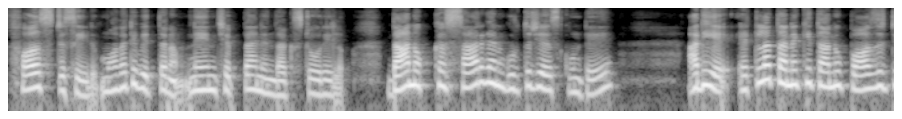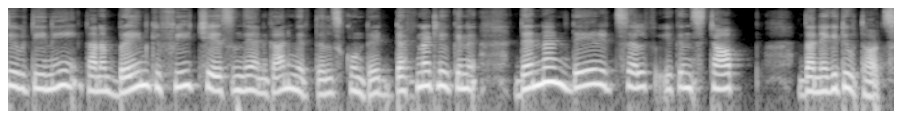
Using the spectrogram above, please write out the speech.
first seed మొదటి విత్తనం. నేను చెప్పాను ఇందాక స్టోరీలో. దాని ఒక్కసారి కానీ గుర్తు చేసుకుంటే అది ఎట్లా తనకి తను పాజిటివిటీని తన బ్రెయిన్కి ఫీడ్ చేసింది అని కానీ మీరు తెలుసుకుంటే definitely you can then and there itself you can stop the negative thoughts.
